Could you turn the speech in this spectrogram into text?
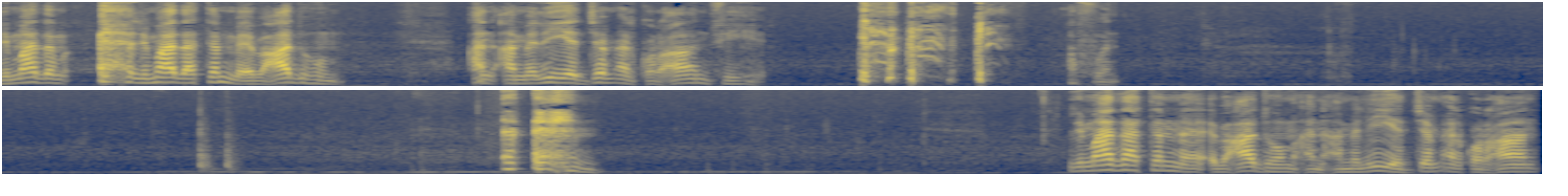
لماذا لماذا تم إبعادهم عن عملية جمع القرآن فيه؟ عفوا. لماذا تم إبعادهم عن عملية جمع القرآن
